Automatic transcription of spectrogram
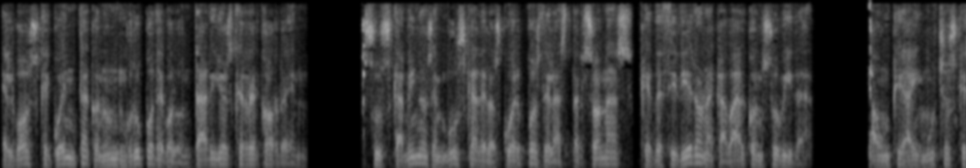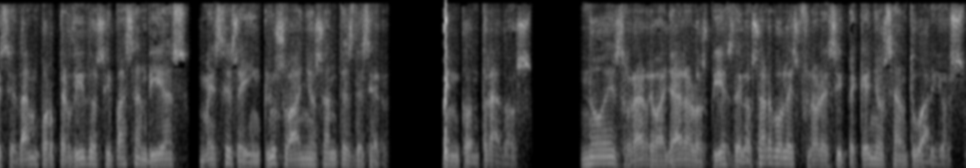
El bosque cuenta con un grupo de voluntarios que recorren sus caminos en busca de los cuerpos de las personas que decidieron acabar con su vida. Aunque hay muchos que se dan por perdidos y pasan días, meses e incluso años antes de ser encontrados. No es raro hallar a los pies de los árboles flores y pequeños santuarios.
